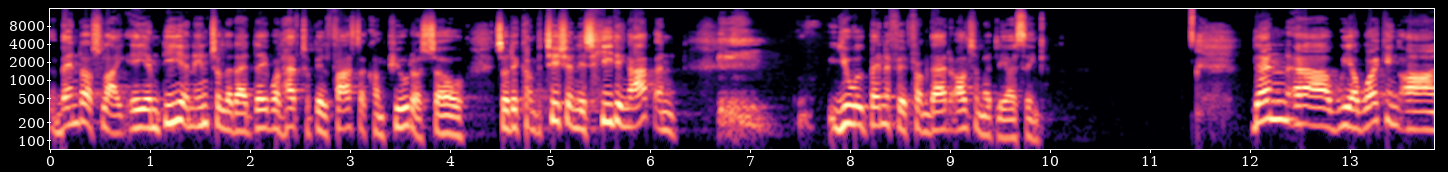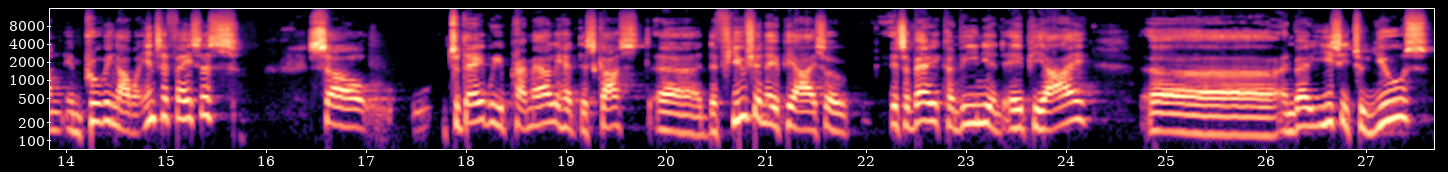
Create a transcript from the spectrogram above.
vendors like AMD and Intel that they will have to build faster computers. So, so the competition is heating up, and you will benefit from that ultimately, I think. Then uh, we are working on improving our interfaces. So today we primarily have discussed uh, the Fusion API. So it's a very convenient API uh, and very easy to use,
